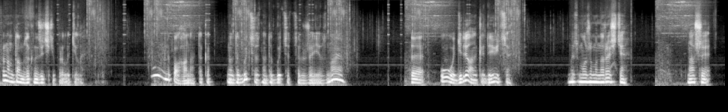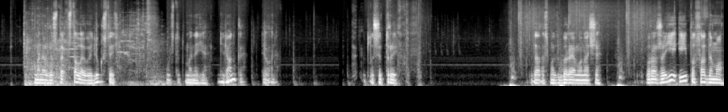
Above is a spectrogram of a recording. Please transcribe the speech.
Що нам там за книжечки прилетіли? Ну, непогано. Таке знадобиться, знадобиться, це вже я знаю. Це. О, ділянки, дивіться. Ми зможемо нарешті наші. У мене вже сталевий люк стоїть. Ось тут в мене є ділянка. Де вона? Тут лише три. Зараз ми зберемо наші врожаї і посадимо.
